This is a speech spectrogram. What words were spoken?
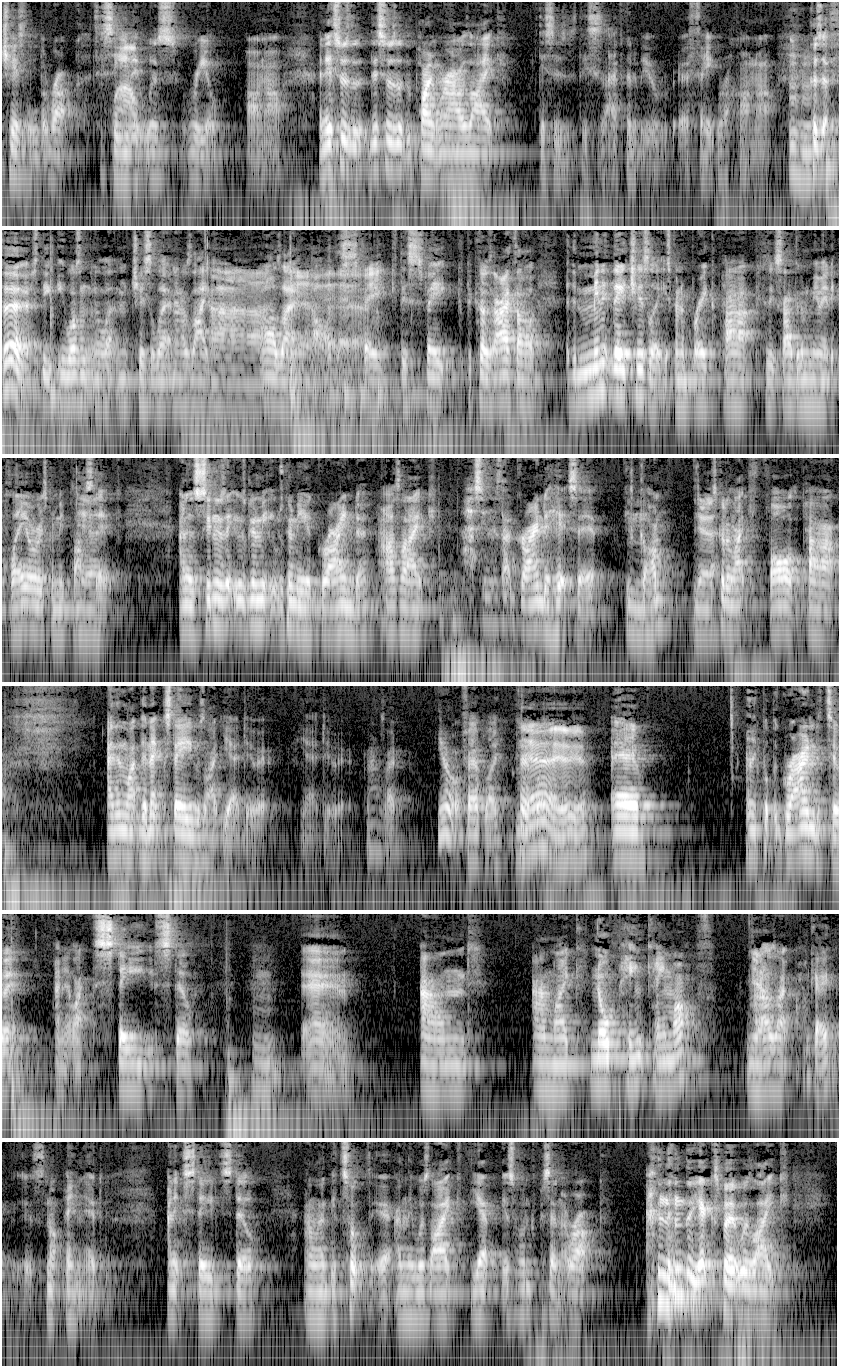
chisel the rock to see Wow. if it was real or not. And this was this was at the point where I was like, this is this is either going to be a, a fake rock or not. Because at first he, he wasn't going to let them chisel it, and I was like, Ah, I was like, yeah, oh, this is fake, this is fake. Because I thought the minute they chisel it, it's going to break apart because it's either going to be made of clay or it's going to be plastic. And as soon as it was going to be, it was going to be a grinder. I was like, as soon as that grinder hits it, it's gone. Mm. Yeah. It's going to like fall apart. And then like the next day, he was like, "Yeah, do it. Yeah, do it." And I was like, "You know what? Fair play." Fair Yeah, play. yeah, yeah. Um, and they put the grinder to it, and it like stayed still. Mm. Um, and and like no paint came off. And Yeah. I was like, "Okay, it's not painted," and it stayed still. And like they took it, and they was like, "Yep, it's 100 percent a rock." And then the expert was like,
